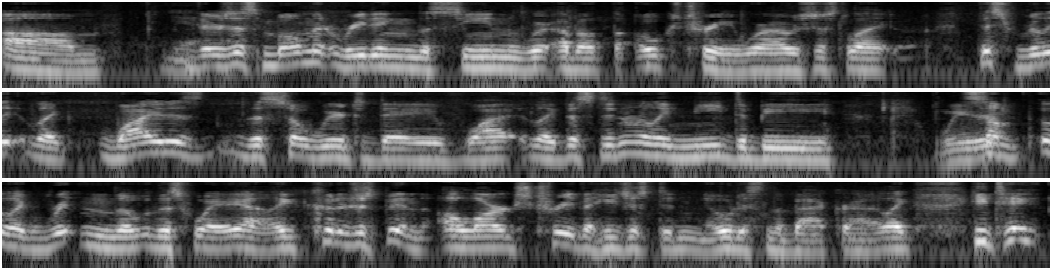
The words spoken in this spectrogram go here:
Um, Yeah. There's this moment reading the scene where, about the oak tree where I was just like, this really like, why is this so weird to Dave? Why like this didn't really need to be Weird. some like written the, this way. Yeah, like it could have just been a large tree that he just didn't notice in the background. Like he take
